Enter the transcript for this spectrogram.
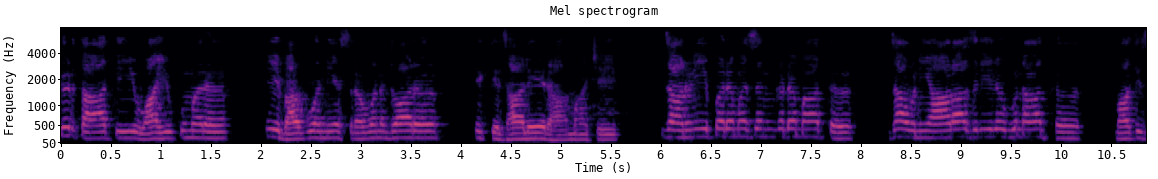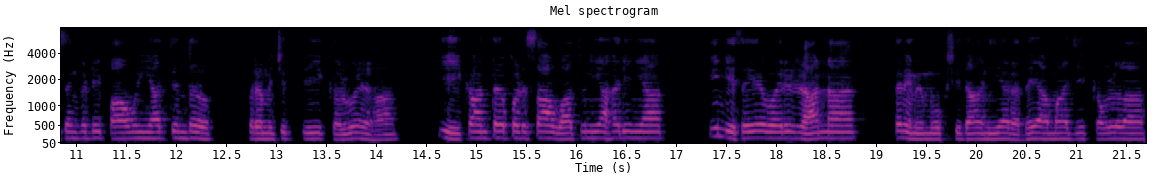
करता ती वायुकुमर हे भागवन्य श्रवण द्वार इतके झाले रामाचे। जाणून परम संकट मात जावनी आला श्री रघुनाथ। माती संकटे पावनी अत्यंत परमचित्ती कळवळला की एकांत पडसा वाचून या हरिण्या. इंडी सैरवर राहणार तने मी मोक्षदानिया हृदया माझे कवळला.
